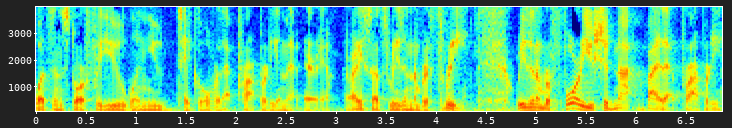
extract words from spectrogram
what's in store for you when you take over that property in that area. Alrighty, so that's reason number three. Reason number four, you should not buy that property.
